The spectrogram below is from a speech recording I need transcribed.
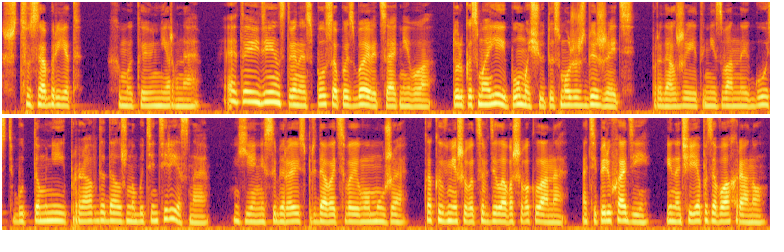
«Что за бред?» — хмыкаю нервно. «Это единственный способ избавиться от него. Только с моей помощью ты сможешь сбежать», — продолжает незваный гость, будто мне и правда должно быть интересно. «Я не собираюсь предавать своего мужа, как и вмешиваться в дела вашего клана. А теперь уходи, иначе я позову охрану».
